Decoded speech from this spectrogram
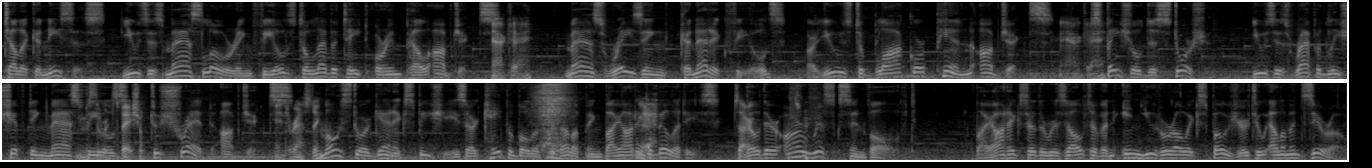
Telekinesis uses mass lowering fields to levitate or impel objects. Okay. Mass raising kinetic fields are used to block or pin objects. Okay. Spatial distortion uses rapidly shifting mass Use the word fields to shred objects. Interesting. Most organic species are capable of developing biotic Yeah. abilities, Sorry. though there are risks involved. Biotics are the result of an in utero exposure to element zero.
